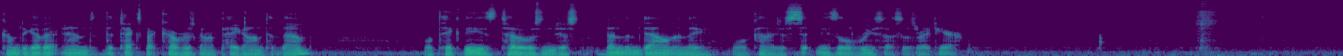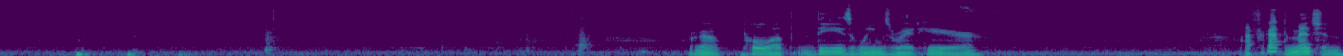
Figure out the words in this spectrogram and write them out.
come together and the tech spec cover is going to peg onto them. We'll take these toes and just bend them down and they will kind of just sit in these little recesses right here. We're going to pull up these wings right here. I forgot to mention,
